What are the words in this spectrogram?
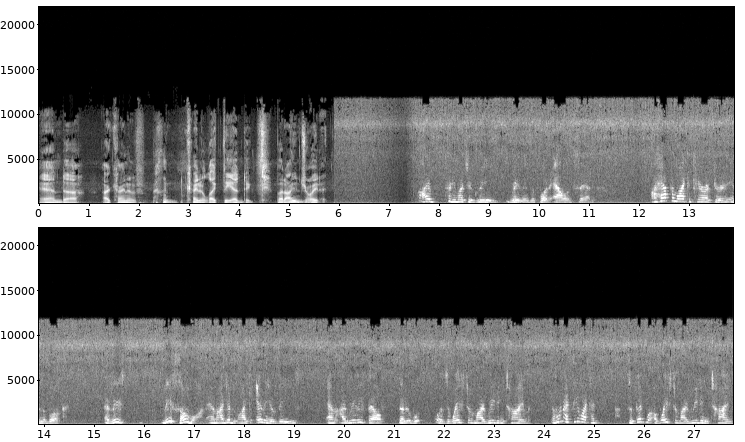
and uh, I kind of kind of liked the ending, but I enjoyed it. I pretty much agree, really, with what Alan said. I have to like a character in a book, at least, at least someone, and I didn't like any of these, and I really felt that it was a waste of my reading time. And when I feel like I, it's a bit of a waste of my reading time,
